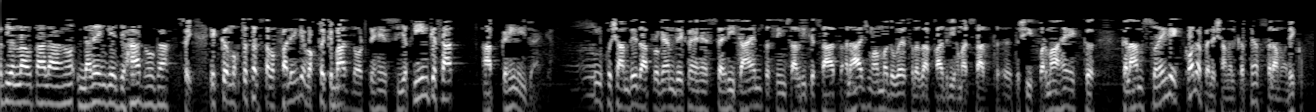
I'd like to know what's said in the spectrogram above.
رضی اللہ تعالیٰ لڑیں گے جہاد ہوگا۔ صحیح۔ ایک مختصر سا وقفہ لیں گے وقفے کے بعد لوٹتے ہیں اس یقین کے ساتھ۔ آپ کہیں نہیں جائیں گے۔ خوش آمدید آپ پروگرام دیکھ رہے ہیں سحری ٹائم تسلیم صابری کے ساتھ۔ الحاج محمد اویس رضا قادری ہمارے ساتھ تشریف فرما ہے۔ ایک کلام سنیں گے ایک کالر پہلے شامل کرتے ہیں۔ السلام علیکم۔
